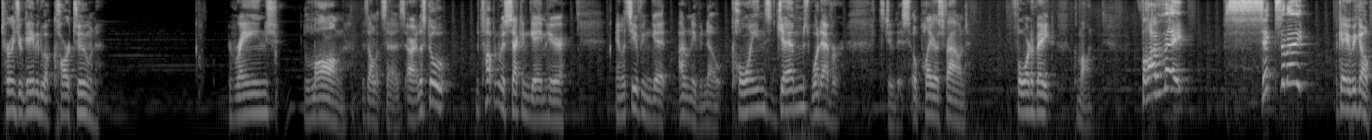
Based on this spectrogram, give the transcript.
Turns your game into a cartoon. Range long is all it says. All right, let's go. Let's hop into a second game here. And let's see if we can get, I don't even know, coins, gems, whatever. Let's do this. Oh, players found. Four of eight. Come on. Five of eight. Six of eight. Okay, here we go.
